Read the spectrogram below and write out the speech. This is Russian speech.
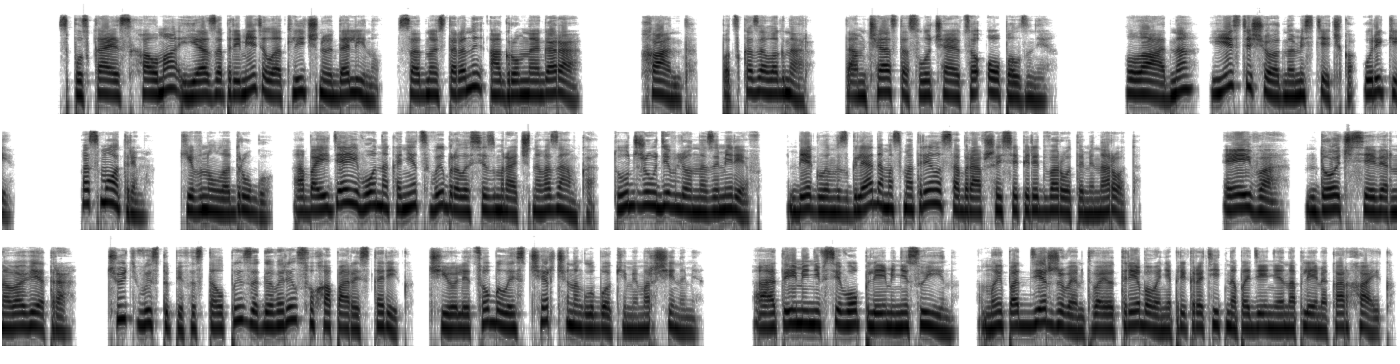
Спускаясь с холма, я заприметил отличную долину. С одной стороны огромная гора. «Хант», — подсказал Агнар. «Там часто случаются оползни». «Ладно, есть еще одно местечко у реки». «Посмотрим», — кивнула другу. Обойдя его, наконец выбралась из мрачного замка, тут же удивленно замерев. Беглым взглядом осмотрела собравшийся перед воротами народ. «Эйва, дочь северного ветра!» Чуть выступив из толпы, заговорил сухопарый старик, чье лицо было исчерчено глубокими морщинами. «От имени всего племени Суин мы поддерживаем твое требование прекратить нападение на племя Кархайк».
